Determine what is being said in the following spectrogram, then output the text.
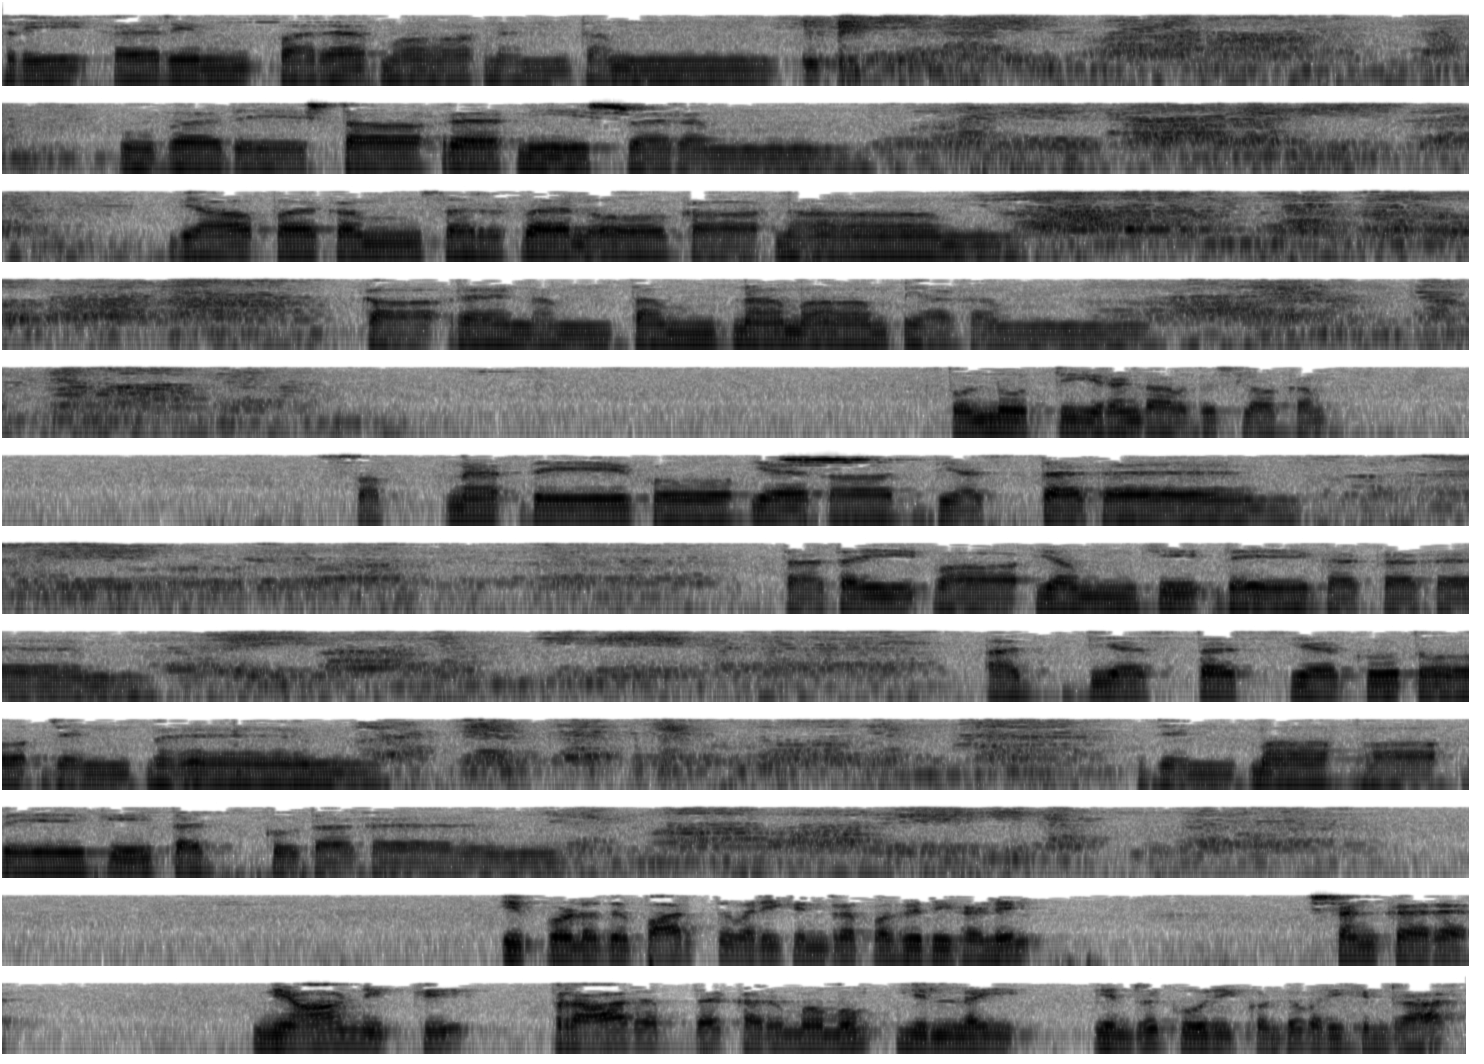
श्रीहरिं परमानन्दम् उपदेष्टारमीश्वरम् व्यापकं सर्वलोकानाम् कारणं तं नमाम्यहम् தொண்ணூத்தி இரண்டாவது ஸ்லோகம் स्वप्नदेहो यथाभ्यस्तः तथैवायं हि देहकः अध्यस्तस्य कुतो जन्म जन्मा भावेकि तत्कुतः இப்பொழுது பார்த்து வருகின்ற பகுதிகளில் சங்கர ஞானிக்கு பிராரப்த கர்மமும் இல்லை என்று கூறிக்கொண்டு வருகின்றார்.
